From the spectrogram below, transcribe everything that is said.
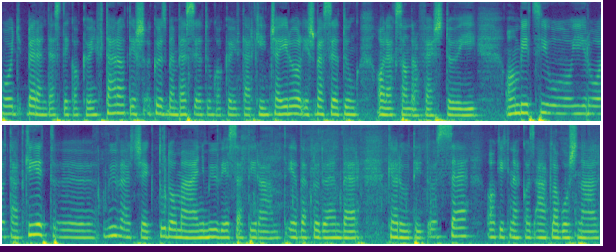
hogy berendezték a könyvtárat, és közben beszéltünk a könyvtár kincseiről, és beszéltünk Alexandra festői ambícióiról, tehát két ö, műveltség, tudomány, művészet iránt érdeklődő ember került itt össze, akiknek az átlagosnál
